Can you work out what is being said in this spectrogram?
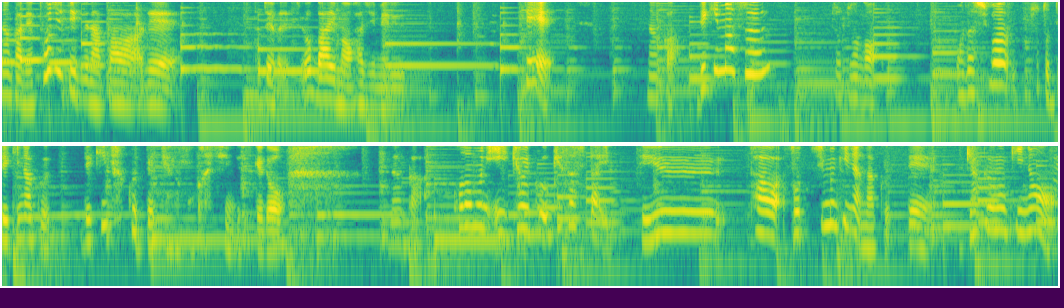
なんかね、ポジティブなパワーで、例えばですよ、 BUYMA を始める。で、なんか、できます？ちょっとなんか、私はちょっとできなく、できなくてっていうのもおかしいんですけど、なんか子供にいい教育を受けさせたいっていうパワーそっち向きじゃなくって逆向きの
